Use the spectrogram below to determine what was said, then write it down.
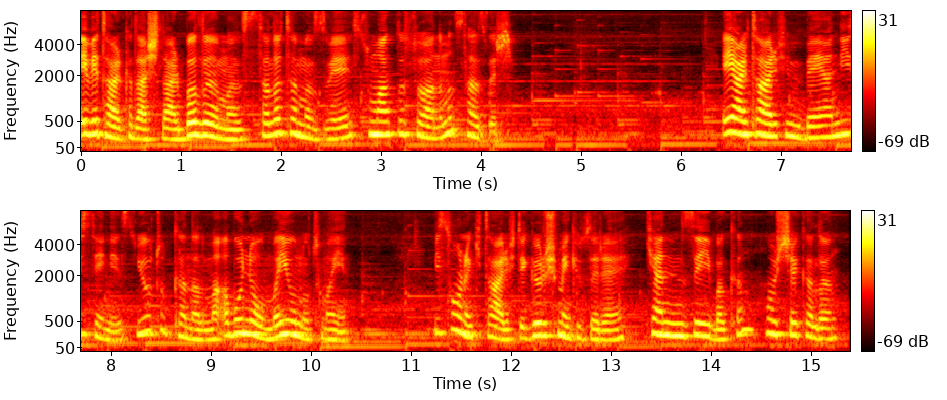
Evet arkadaşlar balığımız, salatamız ve sumaklı soğanımız hazır. Eğer tarifimi beğendiyseniz YouTube kanalıma abone olmayı unutmayın. Bir sonraki tarifte görüşmek üzere. Kendinize iyi bakın. Hoşçakalın.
